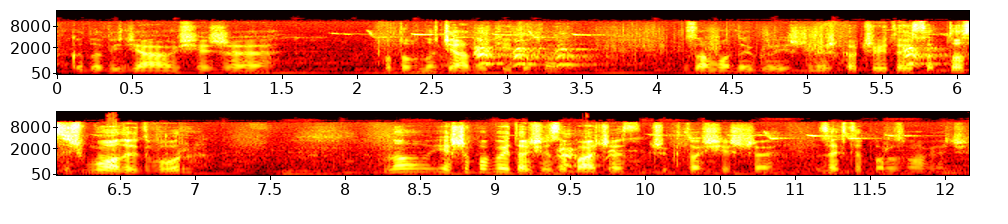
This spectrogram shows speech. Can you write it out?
tylko dowiedziałem się, że podobno dziadek jej tutaj za młodego jeszcze mieszkał, czyli to jest dosyć młody dwór. No, jeszcze popytam się, zobaczę, czy ktoś jeszcze zechce porozmawiać.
